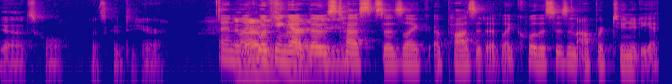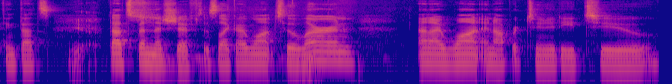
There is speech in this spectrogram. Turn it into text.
Yeah, that's cool. That's good to hear. And, And like I looking at those tests as like a positive, like cool, this is an opportunity. I think that's Yeah. that's been the shift. Is like I want to learn, and I want an opportunity to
